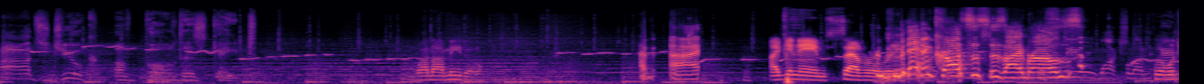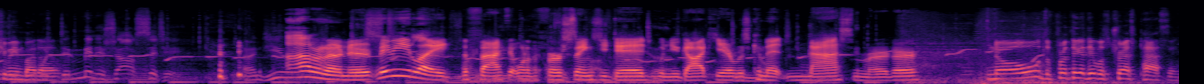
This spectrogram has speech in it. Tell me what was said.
Archduke of Baldur's Gate. Why not me though? I, I I can name several reasons. man crosses his eyebrows. So what do you mean by that? Diminish our city. And you I don't know, Noot. Maybe like the fact that one of the first things you did when you got here was commit mass murder. No, the first thing I did was trespassing.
